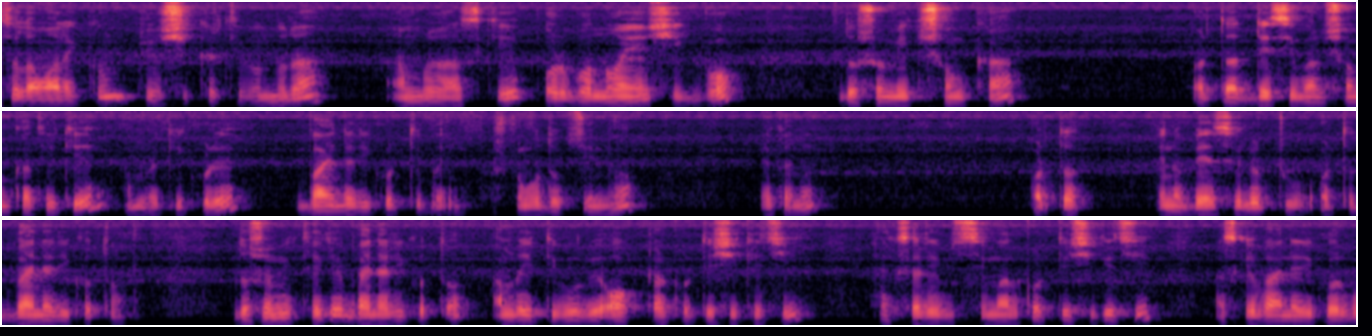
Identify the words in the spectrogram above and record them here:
আসসালামু আলাইকুম, প্রিয় শিক্ষার্থী বন্ধুরা। আমরা আজকে পর্ব নয়ে শিখব দশমিক সংখ্যা, অর্থাৎ ডেসিমাল সংখ্যা থেকে আমরা কি করে বাইনারি করতে পারি। প্রশ্নবোধক চিহ্ন এখানে। অর্থাৎ এন বেস হলো টু অর্থাৎ বাইনারি কত? দশমিক থেকে বাইনারি কত? আমরা ইতিপূর্বে অক্টাল করতে শিখেছি হেক্সাডেসিমাল করতে শিখেছি, আজকে বাইনারি করব।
